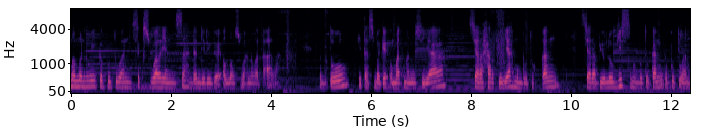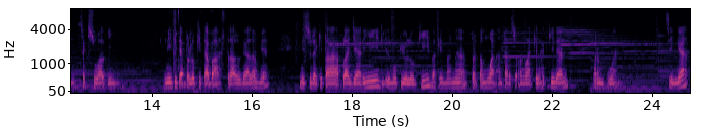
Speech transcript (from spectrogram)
memenuhi kebutuhan seksual yang sah dan diridhoi Allah Subhanahu wa taala. Tentu kita sebagai umat manusia secara harfiah membutuhkan secara biologis membutuhkan kebutuhan seksual ini. Ini tidak perlu kita bahas terlalu dalam ya. Ini sudah kita pelajari di ilmu biologi bagaimana pertemuan antara seorang laki-laki dan perempuan. Sehingga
